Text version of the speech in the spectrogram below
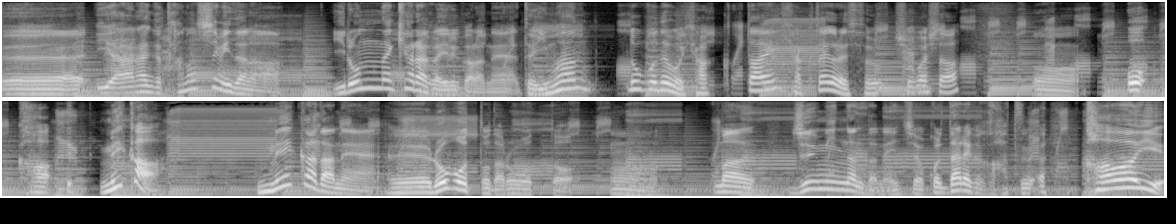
えー、いやーなんか楽しみだな。いろんなキャラがいるからね。で今んとこでも100体？100体ぐらい紹介した？うん。おかえメカ？メカだね。えー、ロボットだロボット。うん。まあ住民なんだね一応。これ誰かが発明かわいい。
